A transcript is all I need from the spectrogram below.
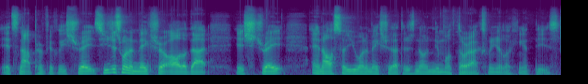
it's not perfectly straight. So you just want to make sure all of that is straight, and also you want to make sure that there's no pneumothorax when you're looking at these.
